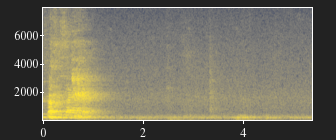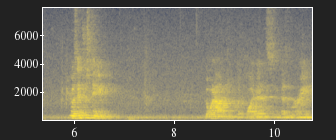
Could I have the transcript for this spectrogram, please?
that's the second thing. It was interesting going on deployments as a Marine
